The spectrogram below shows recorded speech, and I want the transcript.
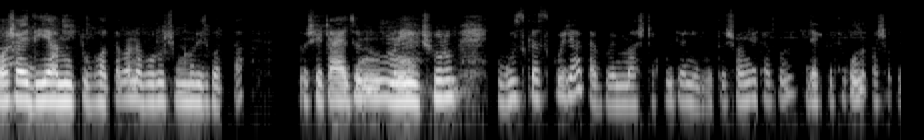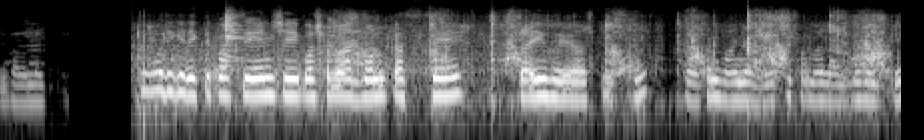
বসায় দিয়ে আমি একটু ভর্তা বানাবো, রসুন, মরিচ, ভর্তা। তো সেটা আয়োজন মানে শুরু, গুছ গাছ কইরা তারপরে আমি মাছটা কইরা নেব। তো সঙ্গে থাকুন, দেখতে থাকুন, আশা করি ভালো লাগবে। ওদিকে দেখতে পাচ্ছেন, সেই বসানো আর বল কাছে প্রায় হয়ে আসতেছে। এখন হয় না একটু সময় লাগবে হইতে।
